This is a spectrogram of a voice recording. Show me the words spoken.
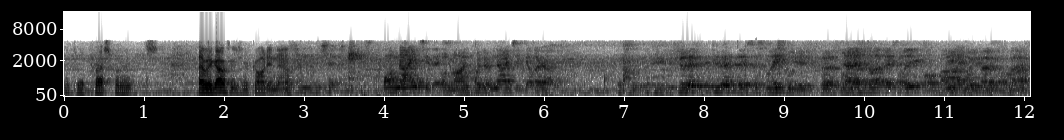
Into a press when it's There we go, it's recording now. 190 this. 190. 190 kilograms. If you, if you lift, if you lift this, it's legal your personal. Yeah, this is, this is lethal by Lethal, yeah. personal best,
